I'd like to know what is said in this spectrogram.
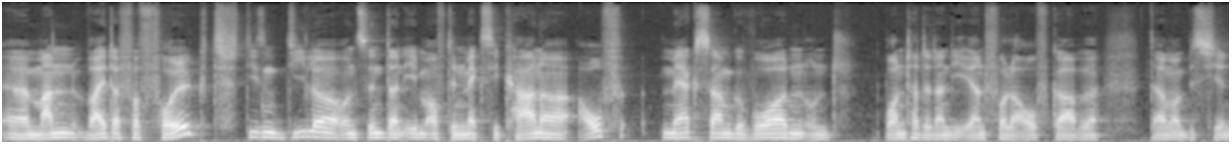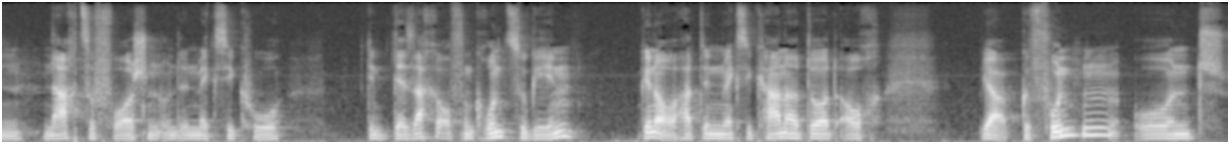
Mann weiter verfolgt, diesen Dealer, und sind dann eben auf den Mexikaner aufmerksam geworden und Bond hatte dann die ehrenvolle Aufgabe, da mal ein bisschen nachzuforschen und in Mexiko dem, der Sache auf den Grund zu gehen. Genau, hat den Mexikaner dort auch ja, gefunden und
